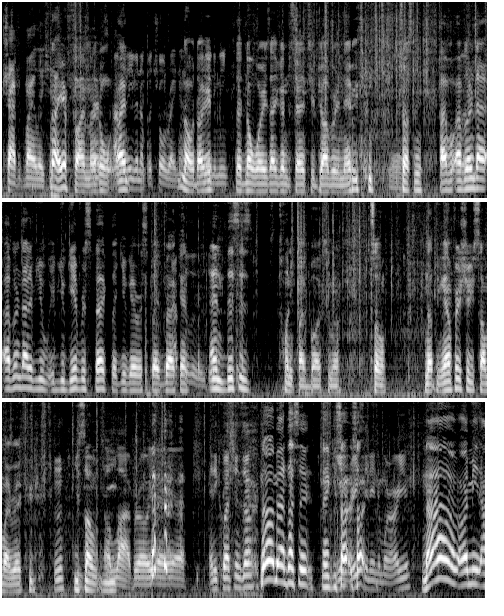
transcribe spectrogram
traffic violations. No, you're fine, man. Don't. I'm I, not even on patrol right now. no, dog. You know I mean? no worries. I understand it's your job and everything. Yeah. Trust me. I've, I've learned that. I've learned that if you if you give respect, like you get respect back. Absolutely, And dude. and this is twenty five bucks, man. So nothing. I'm pretty sure you saw my record. Hmm? You saw. A lot, bro. Yeah, yeah. Any questions though? No, man. That's it. Thank you. You're not racing sorry. anymore, are you? No, I mean at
